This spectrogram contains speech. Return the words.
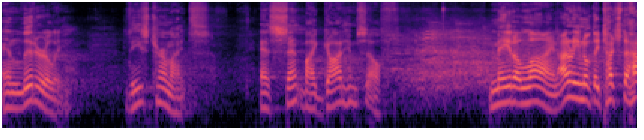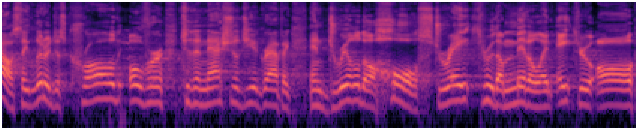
and literally, these termites, as sent by God Himself, made a line. I don't even know if they touched the house. They literally just crawled over to the National Geographic and drilled a hole straight through the middle and ate through all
